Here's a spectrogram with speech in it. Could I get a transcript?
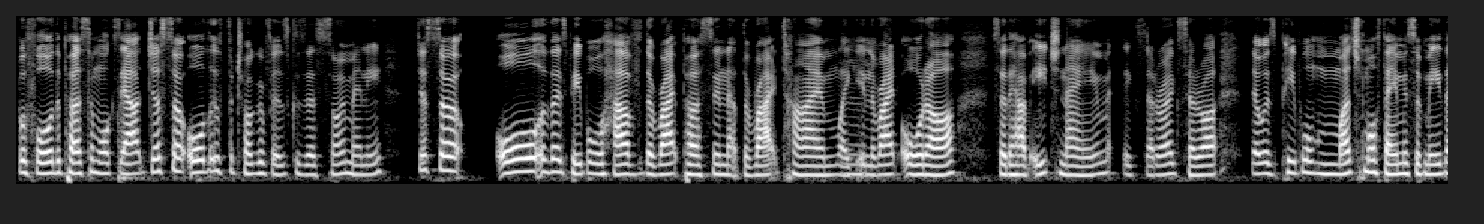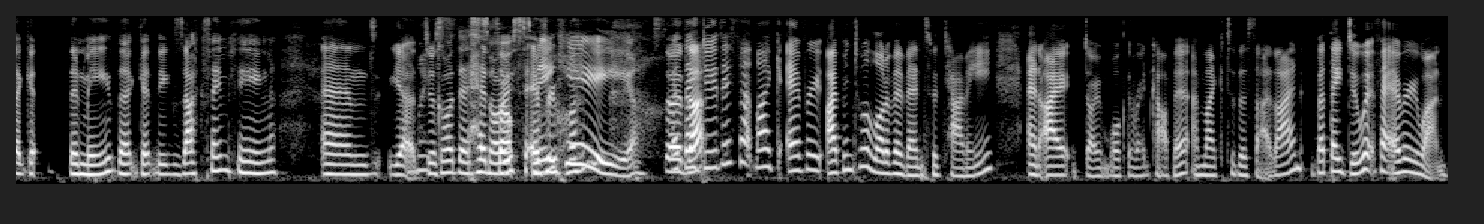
before the person walks out, just so all the photographers, because there's so many, just so all of those people have the right person at the right time, like in the mm. right order. So they have each name, etc., etc. There was people much more famous of me that get than me that get the exact same thing, and yeah, oh just god, they're heads so up to everyone. So But that they do this at like every. I've been to a lot of events with Tammy, and I don't walk the red carpet. I'm like to the sideline, but they do it for everyone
